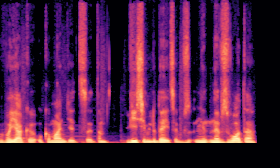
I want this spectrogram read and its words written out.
вояки у команді це там вісім людей, це вз- не взвод, а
